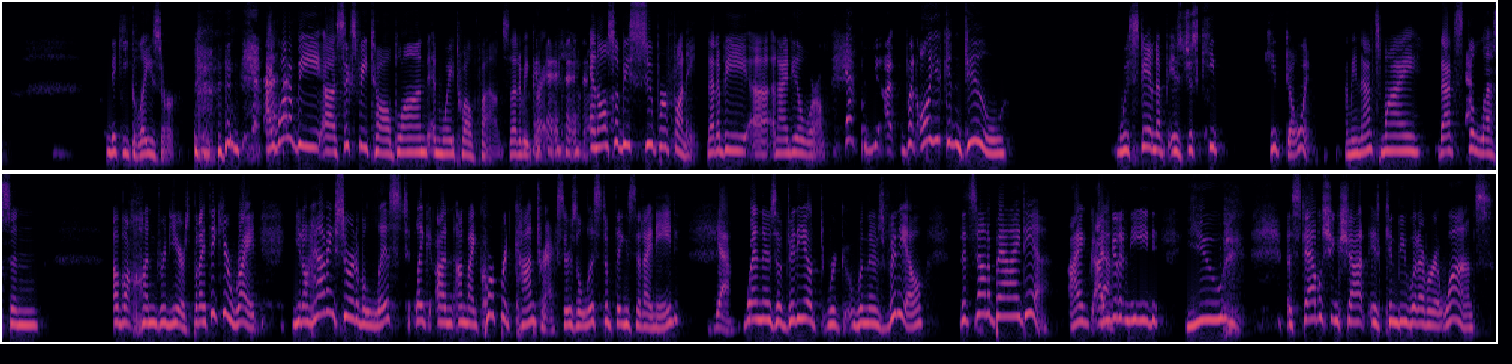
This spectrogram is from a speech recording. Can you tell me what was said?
Nikki Glazer. I want to be uh, six feet tall, blonde, and weigh twelve pounds. That'd be great, and also be super funny. That'd be uh, an ideal world. Yeah. but, you, I, but all you can do with stand up is just keep keep going. I mean, that's my that's the lesson of a hundred years. But I think you're right. You know, having sort of a list, like on on my corporate contracts, there's a list of things that I need. Yeah. When there's a video, when there's video, that's not a bad idea. I Yeah. I'm gonna need you. Establishing shot is can be whatever it wants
